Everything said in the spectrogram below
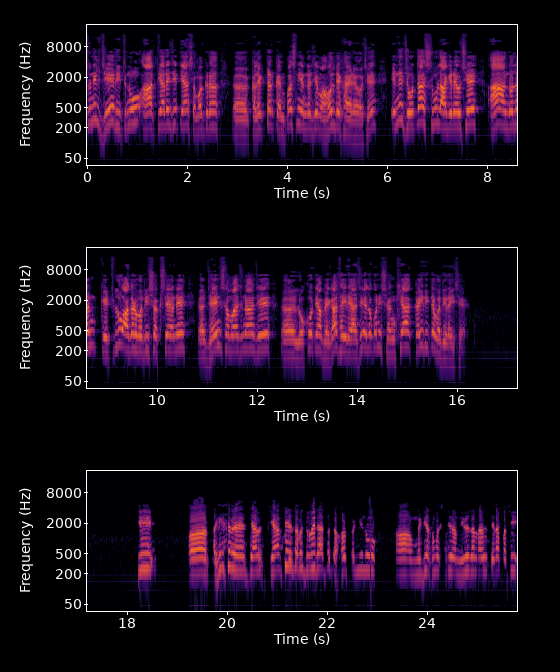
સુનિલ જે રીતનું આ અત્યારે જે ત્યાં સમગ્ર કલેક્ટર કેમ્પસની અંદર જે માહોલ દેખાઈ રહ્યો છે એને જોતા શું લાગી રહ્યું છે? આ આંદોલન કેટલું આગળ વધી શકશે અને જૈન સમાજના જે લોકો ત્યાં ભેગા થઈ રહ્યા છે એ લોકોની સંખ્યા કઈ રીતે વધી રહી છે? અહીં છે ને જ્યાર જ્યારથી તમે જોઈ રહ્યા છો કે અ, મીડિયા સમક્ષ જે નિવેદન આવ્યું તેના પછી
